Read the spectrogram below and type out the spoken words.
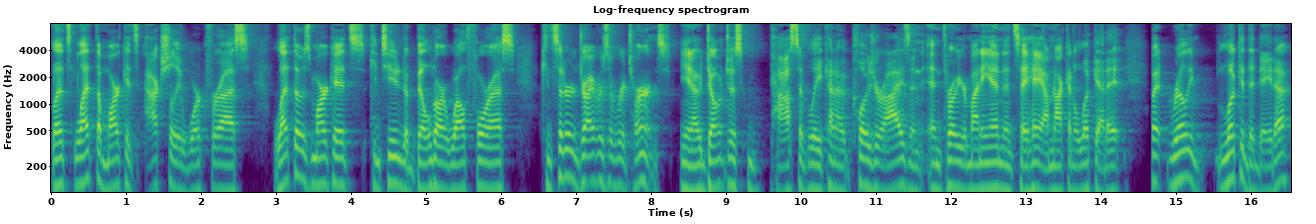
let's let the markets actually work for us. Let those markets continue to build our wealth for us consider drivers of returns. You know, don't just passively kind of close your eyes and, and throw your money in and say, hey, I'm not going to look at it. But really look at the data,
